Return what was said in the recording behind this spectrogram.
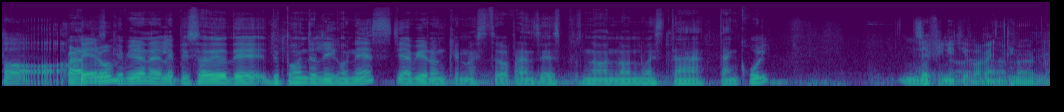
Oh, Para pero- los que vieron el episodio de Dupont de Ligonnès, ya vieron que nuestro francés pues no, no, no está tan cool. Definitivamente. No, no, no.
